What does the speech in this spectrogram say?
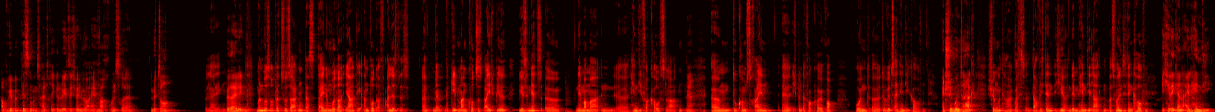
aber wir bepissen uns halt regelmäßig, wenn wir einfach unsere Mütter Beleidigen. beleidigen. Man muss auch dazu sagen, dass deine Mutter ja die Antwort auf alles ist. Äh, Wir, geben mal ein kurzes Beispiel. Wir sind jetzt, äh, nehmen wir mal einen äh, Handyverkaufsladen. Ja. Ähm, du kommst rein, äh, ich bin der Verkäufer und äh, du willst ein Handy kaufen. Einen schönen guten Tag. Schönen guten Tag, was darf ich denn hier in dem Handyladen, was wollen Sie denn kaufen? Ich hätte gern ein Handy.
